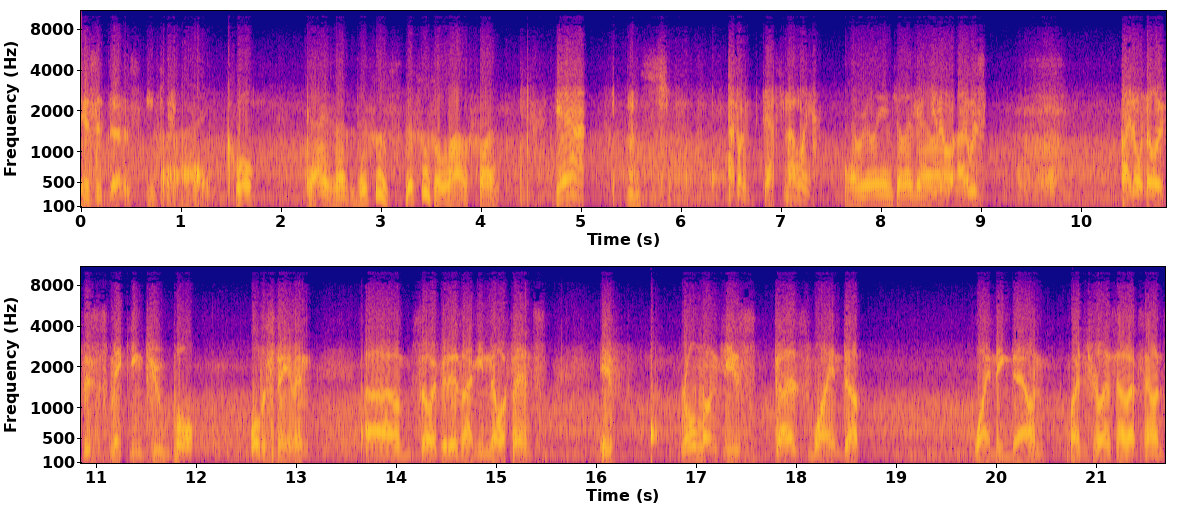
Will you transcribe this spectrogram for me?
Yes, it does. Okay. All right, Cool. guys. Uh, this was this was a lot of fun. Yeah. Definitely. I really enjoyed the hell. You know, out of I was. I don't know if this is making too bold, bold a statement. Um, so if it is, I mean no offense. If Roll Monkeys does wind up winding down, well, I just realized how that sounds.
